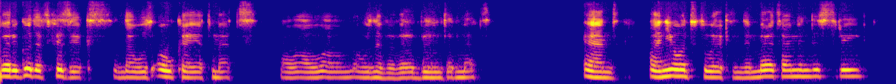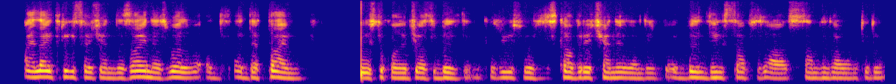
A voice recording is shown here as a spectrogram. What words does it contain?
very good at physics, and I was okay at maths. I, I, I was never very brilliant at maths. And I knew I wanted to work in the maritime industry. I liked research and design as well at, at that time. We used to call it just building because we used to Discovery Channel and the building stuff is something I want to do.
